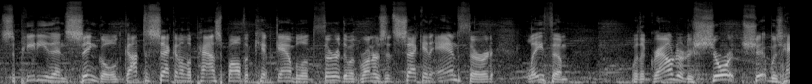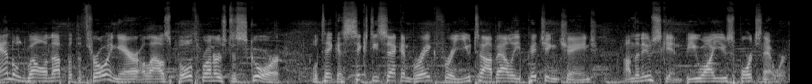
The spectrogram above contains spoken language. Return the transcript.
Sapedi then singled, got to second on the pass ball that kept Gamble at third. Then with runners at second and third, Latham with a grounder to short was handled well enough, but the throwing error allows both runners to score. We'll take a 60 second break for a Utah Valley pitching change on the Nu Skin, BYU Sports Network.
